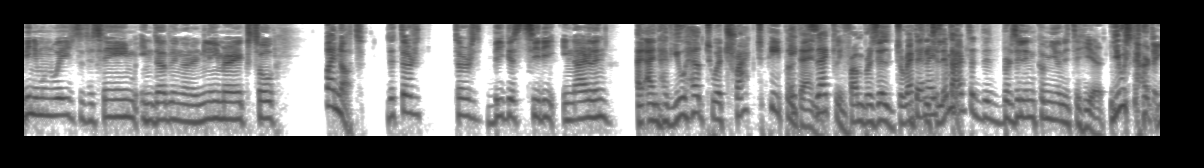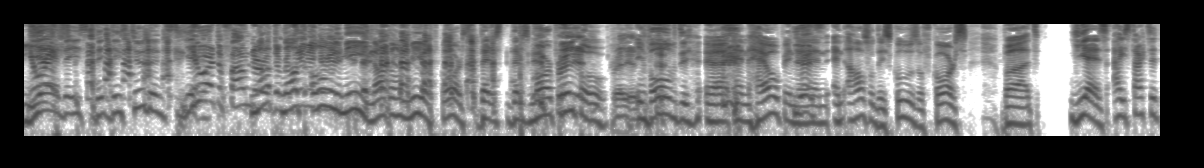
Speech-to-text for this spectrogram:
Minimum wage is the same in Dublin or in Limerick. So why not? The third third biggest city in Ireland. And, and have you helped to attract people Exactly. then from Brazil directly Then I to Limerick? I started the Brazilian community here. You started. You yeah, it. they, they, they students. Yeah. You are the founder not, of the Brazilian not only me, not only me, of course. There's there's more Brilliant, people brilliant. involved uh, and helping, Yes. and and also the schools, of course. But yes, I started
